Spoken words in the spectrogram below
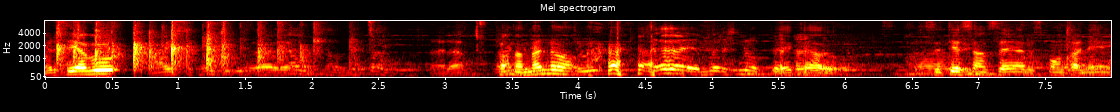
ميرسي أبو. عايشك فما منه هيك هو سيتي سانسير سبونتاني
